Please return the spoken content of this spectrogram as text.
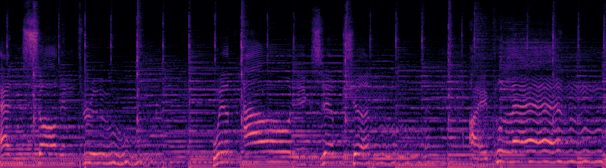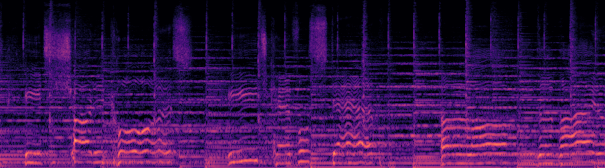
and saw them through without exemption. I planned each charted course, each careful step along the byway,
